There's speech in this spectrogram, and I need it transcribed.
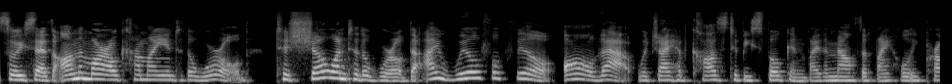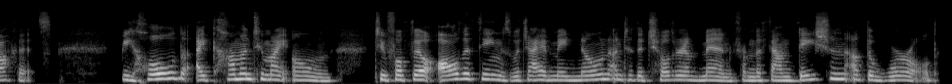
so he says, On the morrow come I into the world to show unto the world that I will fulfill all that which I have caused to be spoken by the mouth of my holy prophets. Behold, I come unto my own to fulfill all the things which I have made known unto the children of men from the foundation of the world,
